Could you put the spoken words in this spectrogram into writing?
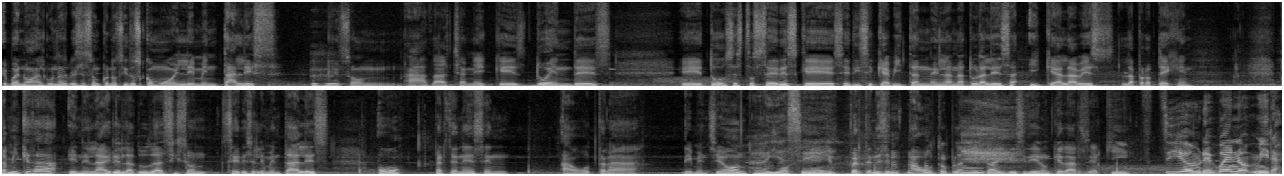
eh, bueno, algunas veces son conocidos como elementales, que son hadas, chaneques, duendes, eh, todos estos seres que se dice que habitan en la naturaleza y que a la vez la protegen. También queda en el aire la duda si son seres elementales o pertenecen a otra dimensión Ah, ya o sé. si pertenecen a otro planeta y decidieron quedarse aquí. Sí, hombre, bueno, mira,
